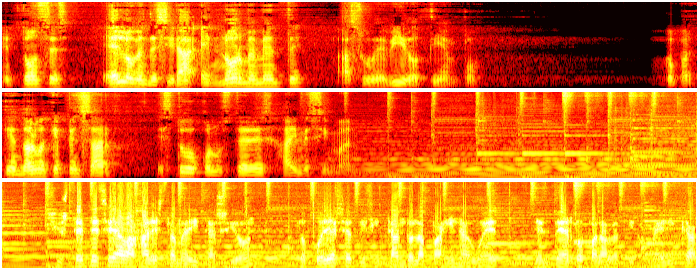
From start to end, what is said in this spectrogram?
Entonces, Él lo bendecirá enormemente a su debido tiempo. Compartiendo algo que pensar, estuvo con ustedes Jaime Simán. Si usted desea bajar esta meditación, lo puede hacer visitando la página web del Verbo para Latinoamérica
